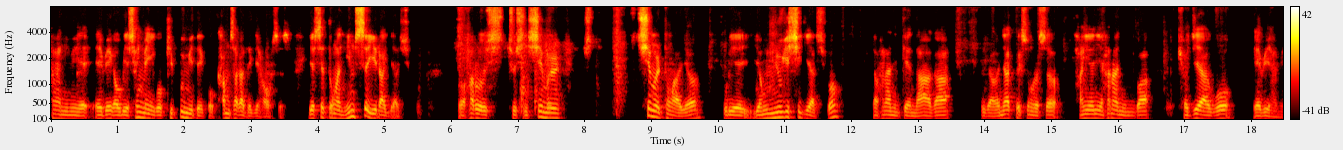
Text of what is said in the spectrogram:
하나님의 예배가 우리의 생명이고 기쁨이 되고 감사가 되게 하옵소서. 엿새 동안 힘써 일하게 하시고 또 하루 시- 주신 쉼을 쉼을 통하여 우리의 영육이 시기 하시고 또 하나님께 나아가 우리가 언약 백성으로서 당연히 하나님과 교제하고 예배하며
